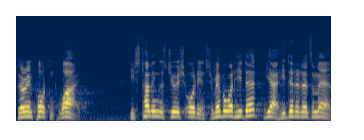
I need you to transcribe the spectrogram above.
Very important. Why? He's telling this Jewish audience. Remember what he did? Yeah, he did it as a man.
